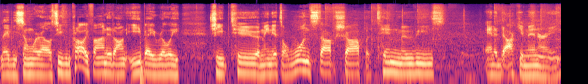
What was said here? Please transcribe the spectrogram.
maybe somewhere else. You can probably find it on eBay really cheap too. I mean, it's a one stop shop with 10 movies and a documentary.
